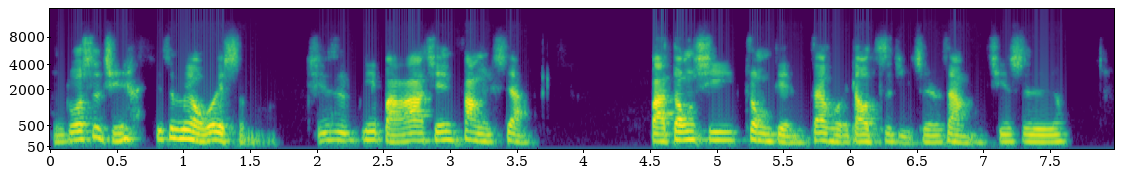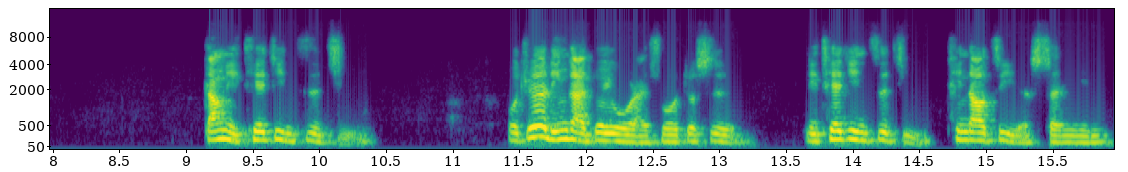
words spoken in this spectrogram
很多事情 其实没有为什么，其实你把它先放下，把东西重点再回到自己身上，其实当你贴近自己。我觉得灵感对于我来说，就是你贴近自己，听到自己的声音，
